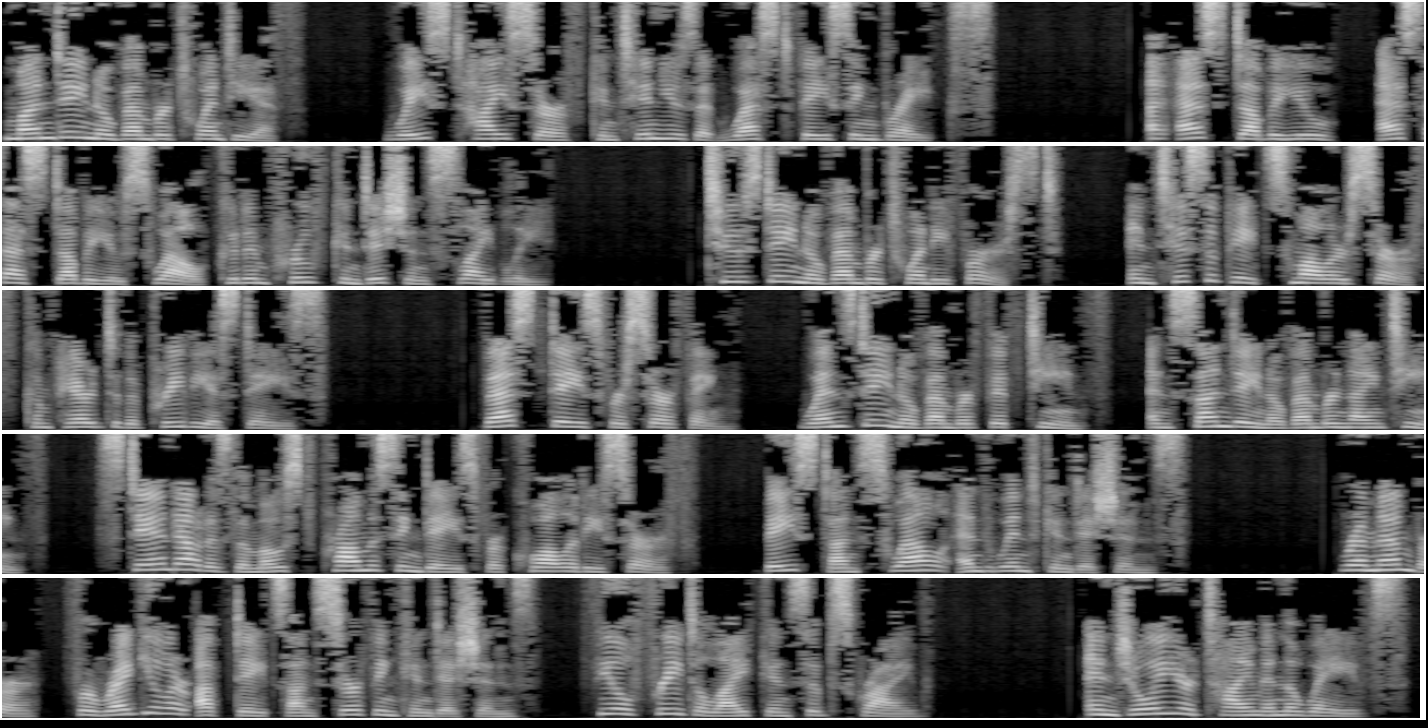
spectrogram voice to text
Monday, November 20th. Waist high surf continues at west facing breaks. A SW, SSW swell could improve conditions slightly. Tuesday, November 21st. Anticipate smaller surf compared to the previous days. Best days for surfing. Wednesday, November 15th, and Sunday, November 19th, stand out as the most promising days for quality surf, based on swell and wind conditions. Remember, for regular updates on surfing conditions, feel free to like and subscribe. Enjoy your time in the waves.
